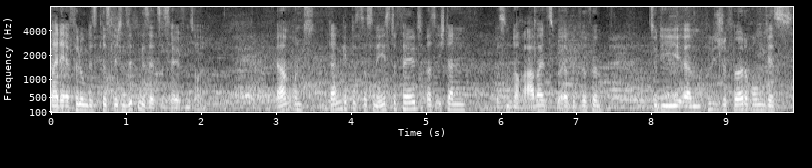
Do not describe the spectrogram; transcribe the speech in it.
bei der Erfüllung des christlichen Sittengesetzes helfen soll. Ja, und dann gibt es das nächste Feld, was ich dann, das sind noch Arbeitsbegriffe, so die ähm, politische Förderung des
